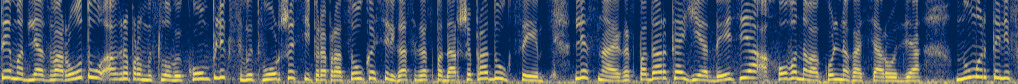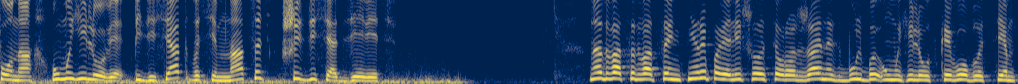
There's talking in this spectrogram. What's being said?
Тэма для звароту аграпрамысловы комплекс, вытворчасць і перапрацоўка сельгасгаспадарчай прадукцыі. Лясная гаспадарка, геадэзія, ахова навакольнага асяроддзя. Нумар тэлефона ў Магілёве 50 18 69. На 22 цэнтнеры павялічылася ўраджайнасць бульбы ў магілёўскай вобласці.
